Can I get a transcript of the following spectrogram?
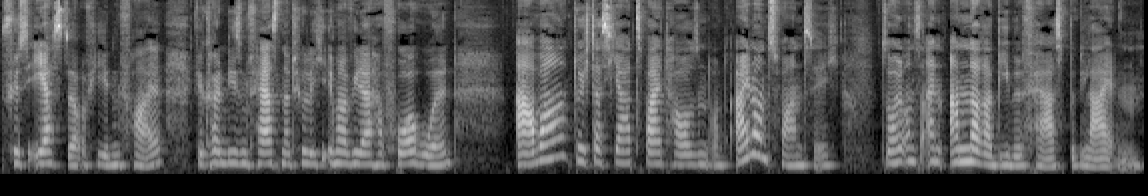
Fürs Erste auf jeden Fall. Wir können diesen Vers natürlich immer wieder hervorholen. Aber durch das Jahr 2021 soll uns ein anderer Bibelvers begleiten.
